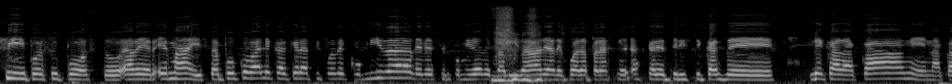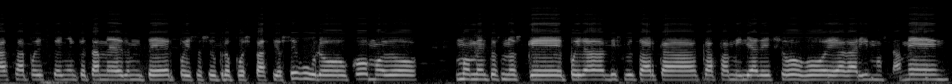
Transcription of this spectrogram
Sí, por suposto. A ver, é máis, tampouco vale calquera tipo de comida, debe ser comida de calidade adecuada para as, as características de, de cada can, e na casa pois teñen que tamén ter pois o seu propio espacio seguro, cómodo, momentos nos que poida disfrutar ca, ca familia de xogo e agarimos tamén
